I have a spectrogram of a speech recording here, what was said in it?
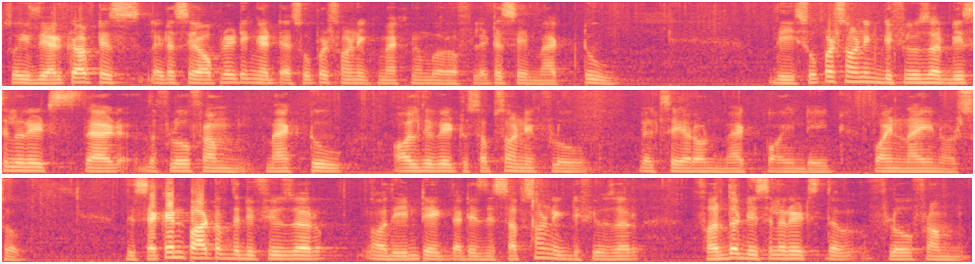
So, if the aircraft is let us say operating at a supersonic Mach number of let us say Mach 2, the supersonic diffuser decelerates that the flow from Mach 2 all the way to subsonic flow let us say around Mach 0.8, 0.9 or so. The second part of the diffuser or the intake that is the subsonic diffuser further decelerates the flow from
